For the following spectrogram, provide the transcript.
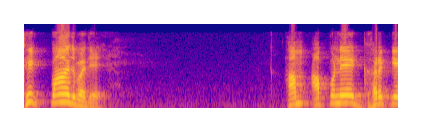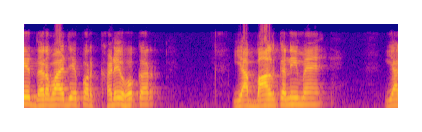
ठीक पाँच बजे हम अपने घर के दरवाजे पर खड़े होकर या बालकनी में या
